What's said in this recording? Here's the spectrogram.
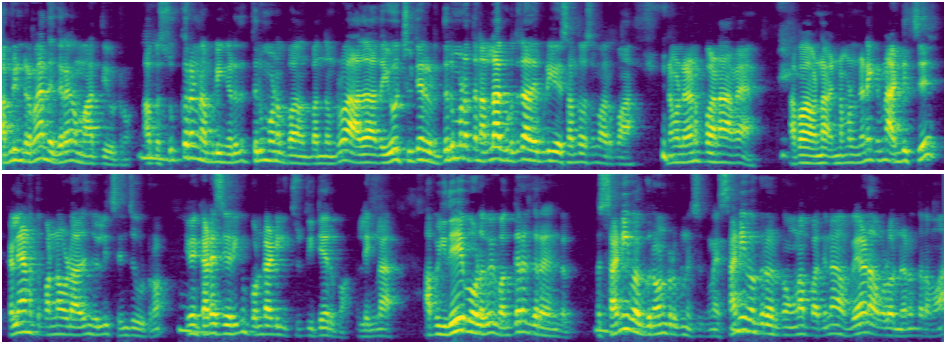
அப்படின்ற மாதிரி அந்த கிரகம் மாத்தி விட்டுரும். அப்ப. சுக்கிரன் அப்படிங்கிறது திருமண பந்தம்ன்றோம். அதை அதை யோசிச்சுட்டே இருக்கணும். திருமணத்தை நல்லா கொடுத்துட்டு அது எப்படி சந்தோஷமா இருப்பான்? நம்மள நினைப்பானா அவன்? அப்ப நம்ம நினைக்கணும்னா அடிச்சு கல்யாணத்தை பண்ண விடாதுன்னு சொல்லி செஞ்சு விட்டுரும். இவன் கடைசி வரைக்கும் பொண்டாட்டிக்கு சுத்திட்டே இருப்பான். இல்லைங்களா? அப்ப இதே போலவே வக்ர கிரகங்கள். இப்ப சனி வக்ரம்னு இருக்குன்னு வச்சுக்கோங்களேன். சனி வக்ரம் இருக்கவங்கலாம் பாத்தீங்கன்னா வேலை அவ்வளவு நிரந்தரமா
